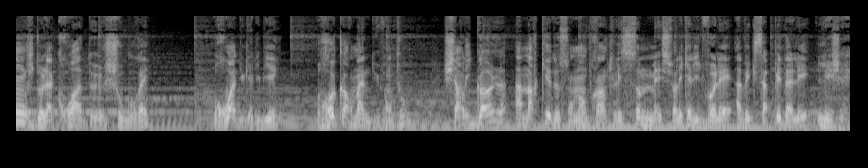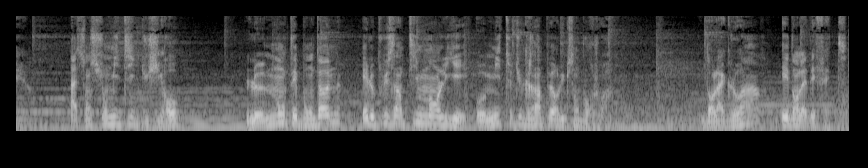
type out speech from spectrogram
Ange de la Croix de Chaubouret, roi du Galibier, recordman du Ventoux, Charlie Goll a marqué de son empreinte les sommets sur lesquels il volait avec sa pédalée légère. Ascension mythique du Giro, le Monte Bondone est le plus intimement lié au mythe du grimpeur luxembourgeois. Dans la gloire et dans la défaite.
